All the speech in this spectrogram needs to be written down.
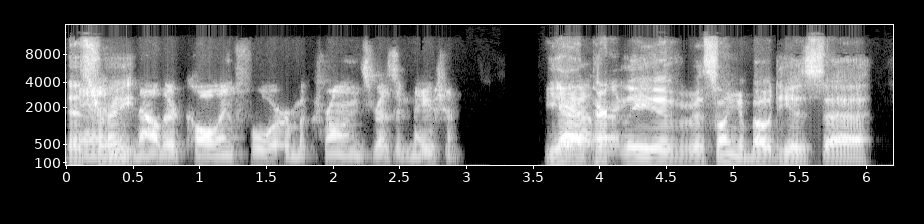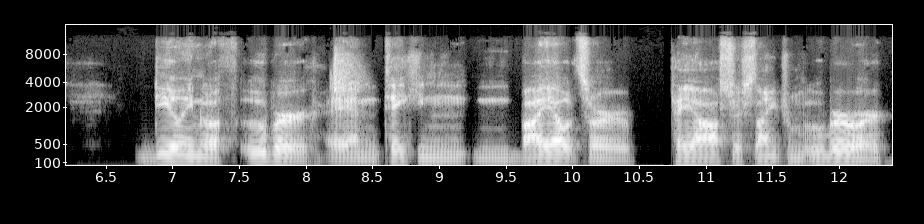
That's and right. Now they're calling for Macron's resignation. Yeah, yeah. apparently it's something about his uh, dealing with Uber and taking buyouts or payoffs or something from Uber or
